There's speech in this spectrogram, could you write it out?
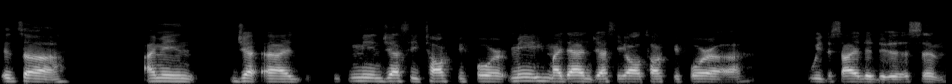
It's uh I mean Je- uh me and Jesse talked before me, my dad and Jesse all talked before uh we decided to do this and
